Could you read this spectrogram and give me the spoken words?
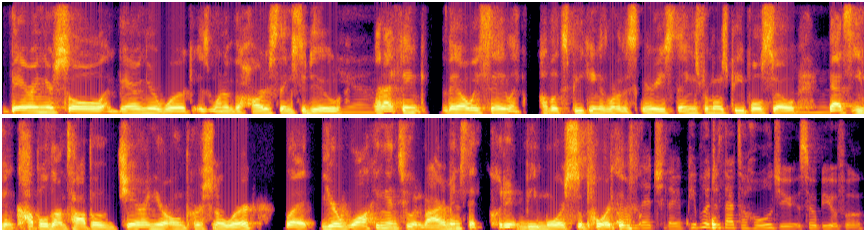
bearing your soul and bearing your work is one of the hardest things to do. Yeah. And I think they always say like public speaking is one of the scariest things for most people. So Mhm. that's even coupled on top of sharing your own personal work. But you're walking into environments that couldn't be more supportive. Literally, people are just there to hold you. It's so beautiful.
